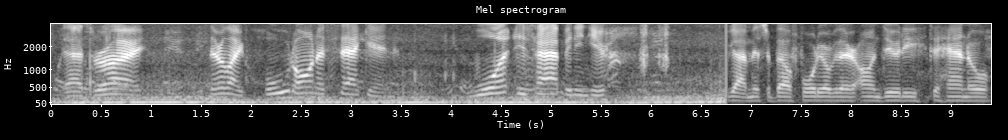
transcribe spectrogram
That's right. They're like, hold on a second. What is happening here? we got Mr. Bell 40 over there on duty to handle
